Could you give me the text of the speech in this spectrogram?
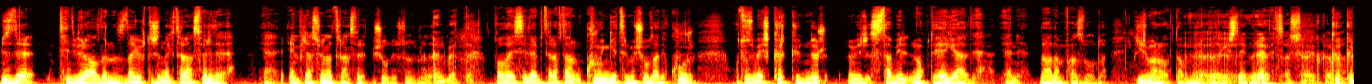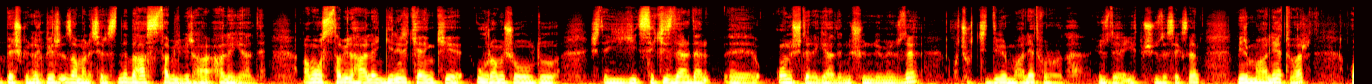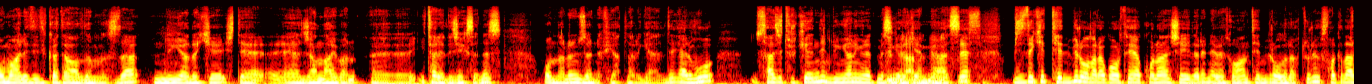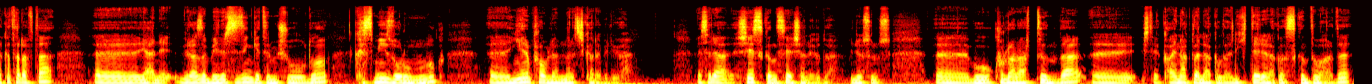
bizde tedbir aldığınızda yurt dışındaki transferi de yani enflasyona transfer etmiş oluyorsunuz burada. Elbette. Dolayısıyla bir taraftan kurun getirmiş oldu. Hadi kur 35-40 gündür bir stabil noktaya geldi. Yani daha da mı fazla oldu? 20 Aralık'tan bugüne ee, kadar geçtiğine göre evet. evet. Aşağı yukarı. 40-45 günlük evet. bir zaman içerisinde daha stabil bir hale geldi. Ama o stabil hale gelirken ki uğramış olduğu işte 8'lerden 13'lere geldiğini düşündüğümüzde o çok ciddi bir maliyet var orada yüzde yetmiş, yüzde seksen bir maliyet var. O maliyeti dikkate aldığımızda dünyadaki işte eğer canlı hayvan e, ithal edecekseniz onların üzerine fiyatları geldi. Yani bu sadece Türkiye'nin değil dünyanın yönetmesi dünyanın gereken bir hadise. Bizdeki tedbir olarak ortaya konan şeylerin evet o an tedbir olarak duruyor. Fakat arka tarafta e, yani biraz da belirsizliğin getirmiş olduğu kısmi zorunluluk e, yeni problemler çıkarabiliyor. Mesela şey sıkıntısı yaşanıyordu biliyorsunuz. E, bu kurlar arttığında e, işte kaynakla alakalı, likitlerle alakalı sıkıntı vardı.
